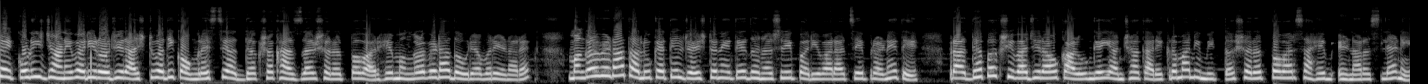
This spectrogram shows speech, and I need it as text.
एकोणीस जानेवारी रोजी राष्ट्रवादी काँग्रेसचे अध्यक्ष खासदार शरद पवार हे मंगळवेढा दौऱ्यावर येणार आहेत. मंगळवेढा तालुक्यातील ज्येष्ठ नेते धनश्री परिवाराचे प्रणेते प्राध्यापक शिवाजीराव काळुंगे यांच्या कार्यक्रमानिमित्त शरद पवार साहेब येणार असल्याने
